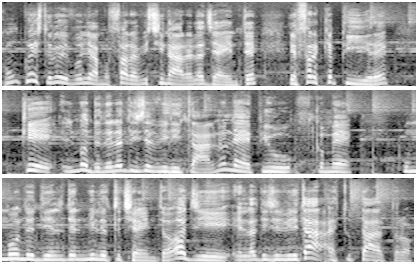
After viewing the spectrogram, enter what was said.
Con questo noi vogliamo far avvicinare la gente e far capire che il mondo della disabilità non è più come un mondo del, del 1800. Oggi la disabilità è tutt'altro.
